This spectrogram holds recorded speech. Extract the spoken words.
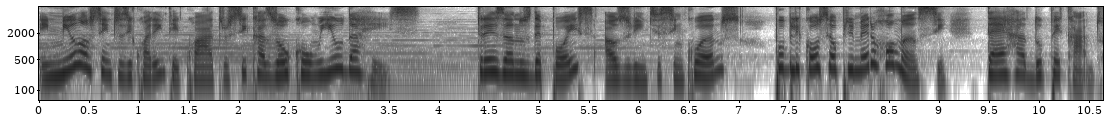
Em 1944 se casou com Hilda Reis. Três anos depois, aos 25 anos, publicou seu primeiro romance, Terra do Pecado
